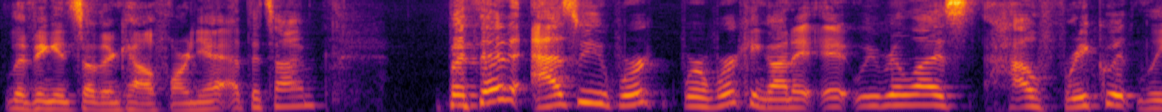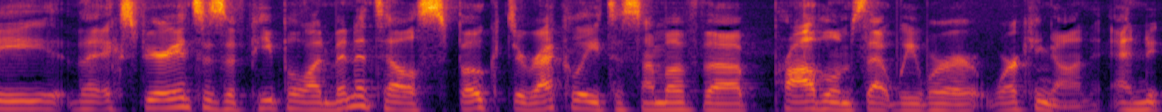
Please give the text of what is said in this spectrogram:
living in Southern California at the time but then as we work were working on it, it, we realized how frequently the experiences of people on Minitel spoke directly to some of the problems that we were working on. And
